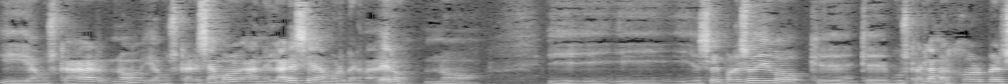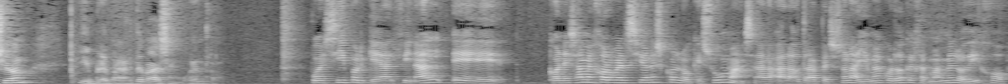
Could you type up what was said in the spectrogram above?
y a buscar, ¿no? Y a buscar ese amor, anhelar ese amor verdadero, no y, y- y- ese, por eso digo que, que buscar la mejor versión y prepararte para ese encuentro. Pues sí, porque al final eh, con esa mejor versión es con lo que sumas a, a la otra persona. Yo me acuerdo que Germán me lo dijo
